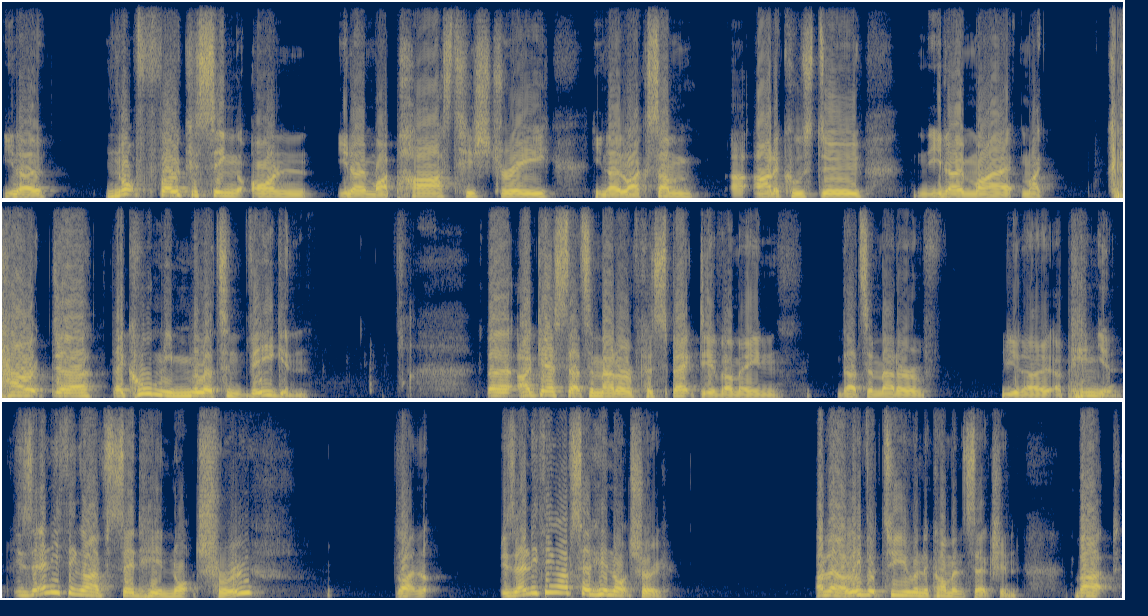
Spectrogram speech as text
you know not focusing on you know my past history, you know like some uh, articles do, you know my my character. They call me militant vegan. But I guess that's a matter of perspective. I mean, that's a matter of you know opinion. Is anything I've said here not true? Like, is anything I've said here not true? I don't know. I'll leave it to you in the comment section. But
